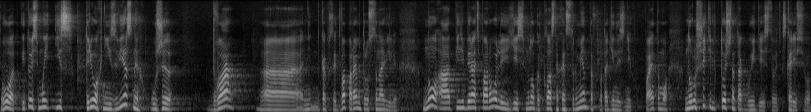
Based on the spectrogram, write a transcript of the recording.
Вот. И то есть мы из трех неизвестных уже два, э, как сказать, два параметра установили. Ну, а перебирать пароли есть много классных инструментов, вот один из них. Поэтому нарушитель точно так будет действовать, скорее всего.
